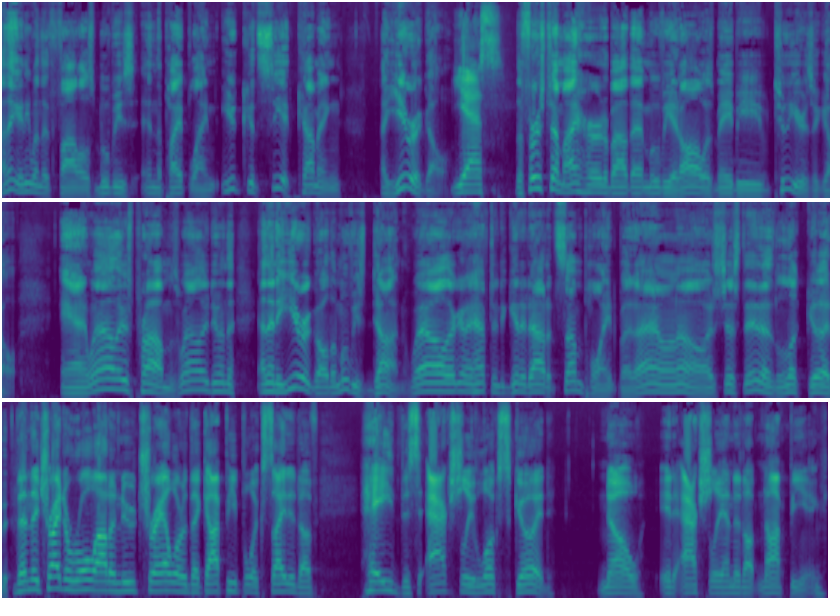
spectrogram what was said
I think anyone that follows movies in the pipeline, you could see it coming a year ago. Yes. The first time I heard about that movie at all was maybe two years ago. And well, there's problems. Well, they're doing the, and then a year ago the movie's done. Well, they're going to have to get it out at some point, but I don't know. It's just it doesn't look good. Then they tried to roll out a new trailer that got people excited. Of, hey, this actually looks good. No, it actually ended up not being.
